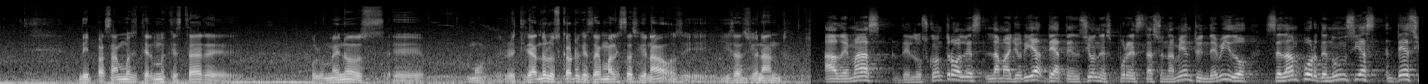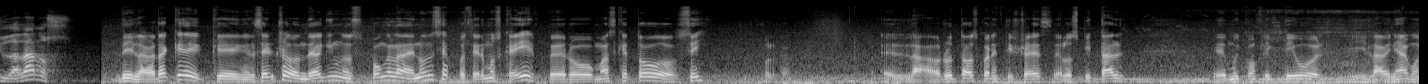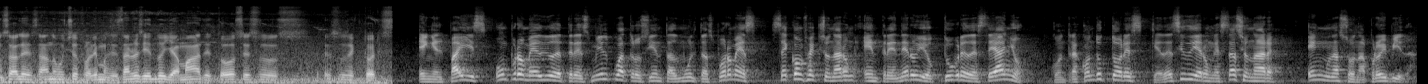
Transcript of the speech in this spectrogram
pasamos y tenemos que estar eh, por lo menos eh, retirando los carros que están mal estacionados y, sancionando. Además de los controles, la mayoría de atenciones por estacionamiento indebido se dan por denuncias de ciudadanos. la verdad que, que, en el centro donde alguien nos ponga la denuncia, pues tenemos que ir, pero más que todo, sí, la ruta 243 del hospital es muy conflictivo y la avenida González está dando muchos problemas. Están recibiendo llamadas de todos esos, esos sectores. En el país, un promedio de 3.400 multas por mes se confeccionaron entre enero y octubre de este año contra conductores que decidieron estacionar en una zona prohibida.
